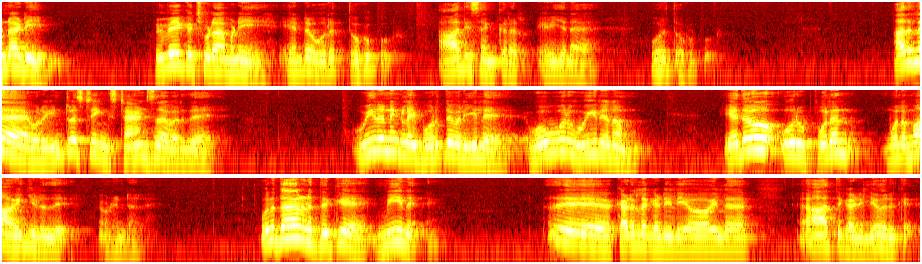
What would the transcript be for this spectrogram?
முன்னாடி விவேக சூடாமணி என்ற ஒரு தொகுப்பு ஆதிசங்கரர் எழுதின ஒரு தொகுப்பு. அதில் ஒரு இன்ட்ரெஸ்டிங் ஸ்டாண்ட்ஸாக வருது. உயிரினங்களை பொறுத்தவரையில் ஒவ்வொரு உயிரினம் ஏதோ ஒரு புலன் மூலமாக அழிஞ்சிடுது அப்படின்றார். ஒரு உதாரணத்துக்கு மீன். அது கடலுக்கடியிலையோ இல்லை ஆற்றுக்கடியிலையோ இருக்குது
